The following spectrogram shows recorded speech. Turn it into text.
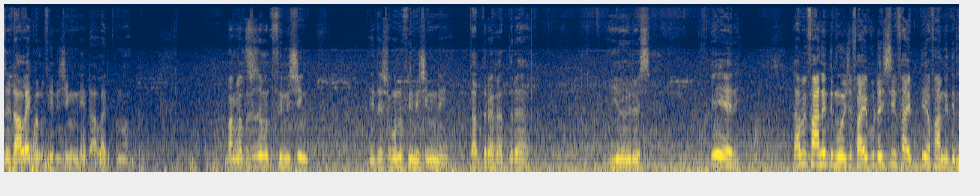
যে ডালাই কোনো ফিনিশিং নেই ডালাইয়ের কোনো বাংলাদেশে যেমন ফিনিশিং এই দেশে কোনো ফিনিশিং নেই। দাদরা কাদরা ইয়ে হয়ে রয়েছে। এই আর তা আমি পানি দিব ওই যে ফাইভ উঠেছি ফাইভ দিয়ে পানি দিব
